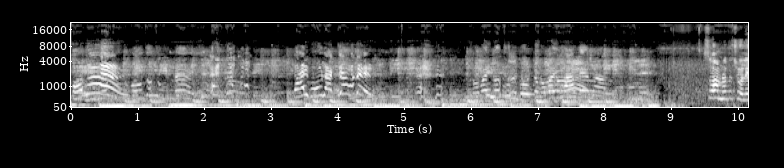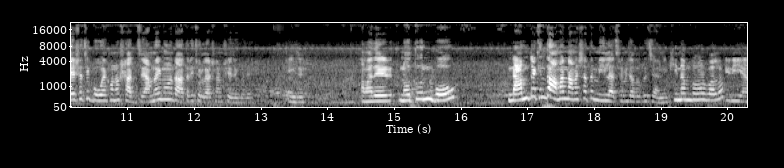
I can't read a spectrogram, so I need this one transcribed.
খবর তাই বউ লাগছে আমাদের। সবাই নতুন বউ সবাই সো আমরা তো চলে এসেছি বউ এখনও সাজছে। আমরাই মনে তাড়াতাড়ি চলে আসলাম সেজে গুজে এই যে আমাদের নতুন বউ। নামটা কিন্তু আমার নামের সাথে মিল আছে আমি যতদূর জানি। কি নাম তোমার বলো? রিয়া।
